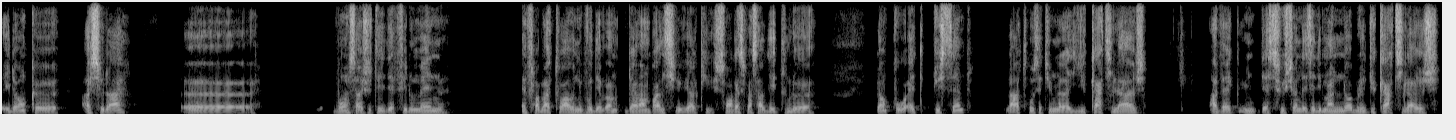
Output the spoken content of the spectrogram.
Et donc, euh, à cela euh, vont s'ajouter des phénomènes inflammatoires au niveau de la membrane synoviale qui sont responsables des douleurs. Donc, pour être plus simple, L'arthrose est une maladie du cartilage avec une destruction des éléments nobles du cartilage.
